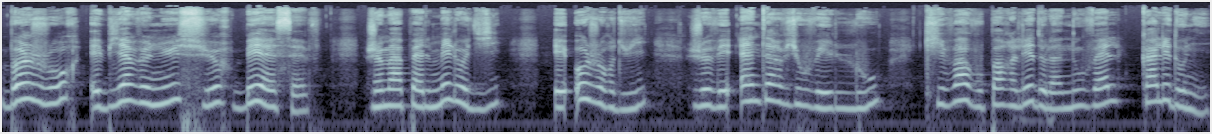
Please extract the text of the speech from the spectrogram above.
Bonjour et bienvenue sur BSF. Je m'appelle Mélodie et aujourd'hui je vais interviewer Lou qui va vous parler de la Nouvelle-Calédonie.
